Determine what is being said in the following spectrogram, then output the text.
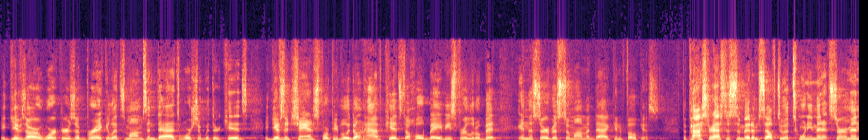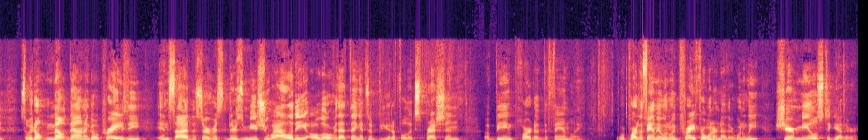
It gives our workers a break. It lets moms and dads worship with their kids. It gives a chance for people who don't have kids to hold babies for a little bit in the service so mom and dad can focus. The pastor has to submit himself to a 20 minute sermon so we don't melt down and go crazy inside the service. There's mutuality all over that thing. It's a beautiful expression of being part of the family. We're part of the family when we pray for one another, when we share meals together,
